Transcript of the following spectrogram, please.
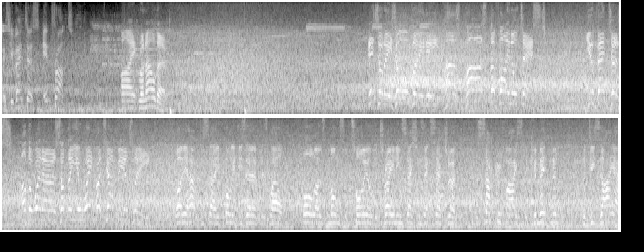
It's Juventus in front. By Ronaldo. Italy's old lady has passed the final test. Juventus are the winners of the UEFA Champions League. Well, you have to say, fully deserved as well. All those months of toil, the training sessions, etc. The sacrifice, the commitment, the desire,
